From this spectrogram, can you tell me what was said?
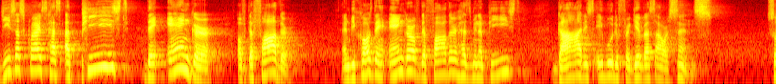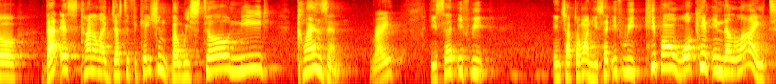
Jesus Christ has appeased the anger of the Father. And because the anger of the Father has been appeased, God is able to forgive us our sins. So that is kind of like justification, but we still need cleansing, right? He said, if we, in chapter 1, he said, if we keep on walking in the light,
